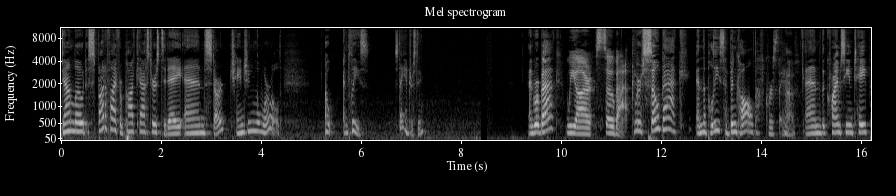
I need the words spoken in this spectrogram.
Download Spotify for podcasters today and start changing the world. Oh, and please, stay interesting. And we're back. We are so back. We're so back, and the police have been called. Of course they have. And the crime scene tape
